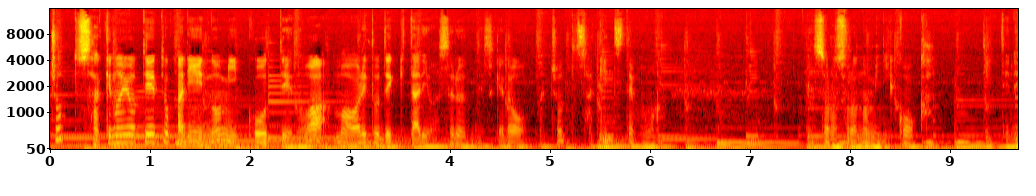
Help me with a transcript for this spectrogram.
ちょっと先の予定とかに飲み行こうっていうのはまあ割とできたりはするんですけど、まあ、ちょっと先っつってもまあそろそろ飲みに行こうかって言ってね。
